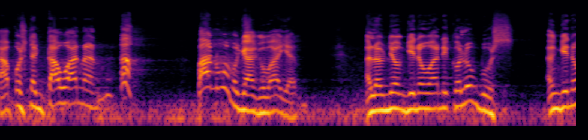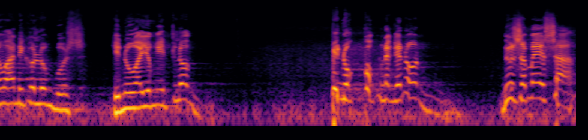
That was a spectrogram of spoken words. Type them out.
Tapos nagtawanan. Ha? Paano mo magagawa yan? Alam niyo ang ginawa ni Columbus? Ang ginawa ni Columbus, kinuha yung itlog. Pinukpok na ganon. Doon sa mesa,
